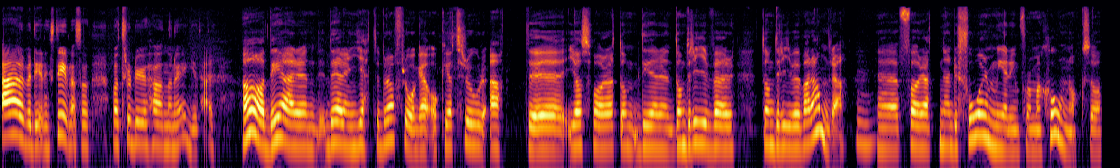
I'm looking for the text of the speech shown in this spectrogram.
är värderingsdrivna? Så vad tror du är hönan och ägget här? Ja, det är, en, det är en jättebra fråga och jag tror att eh, jag svarar att de, de, driver, de driver varandra. Mm. Eh, för att när du får mer information också,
